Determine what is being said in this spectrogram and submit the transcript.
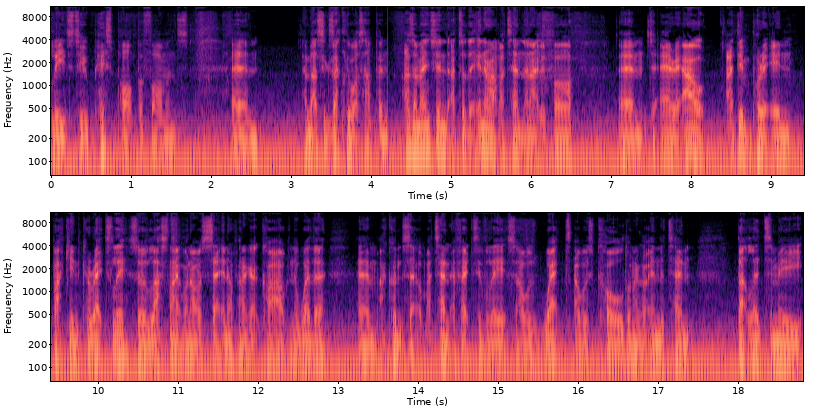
leads to piss poor performance. Um, and that's exactly what's happened. As I mentioned, I took the inner out my tent the night before um, to air it out. I didn't put it in back in correctly. So last night when I was setting up and I got caught out in the weather, um, I couldn't set up my tent effectively. So I was wet, I was cold when I got in the tent. That led to me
